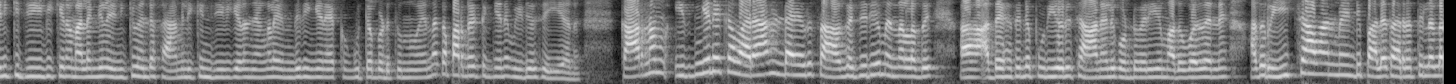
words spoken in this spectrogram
എനിക്ക് ജീവിക്കണം അല്ലെങ്കിൽ എനിക്കും എന്റെ ഫാമിലിക്കും ജീവിക്കണം ഞങ്ങൾ എന്തിനിങ്ങനെയൊക്കെ കുറ്റപ്പെടുത്തുന്നു എന്നൊക്കെ പറഞ്ഞിട്ട് ഇങ്ങനെ വീഡിയോ ചെയ്യുകയാണ്. കാരണം ഇങ്ങനെയൊക്കെ വരാനുണ്ടായ ഒരു സാഹചര്യം എന്നുള്ളത് അദ്ദേഹത്തിന്റെ പുതിയൊരു ചാനൽ കൊണ്ടുവരികയും അതുപോലെ തന്നെ അത് റീച്ച് ആവാൻ വേണ്ടി പലതരത്തിലുള്ള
